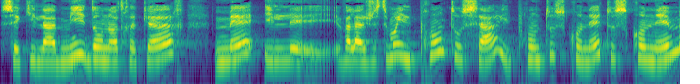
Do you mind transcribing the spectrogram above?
ce qu'il a mis dans notre cœur, mais il voilà, justement, il prend tout ça, il prend tout ce qu'on est, tout ce qu'on aime,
